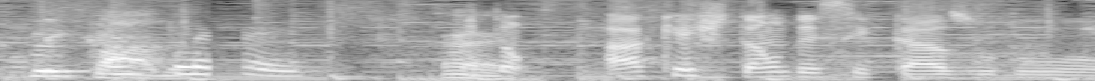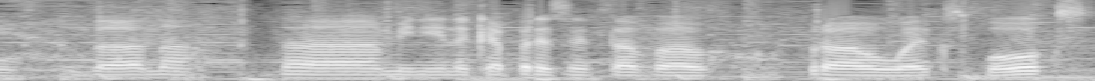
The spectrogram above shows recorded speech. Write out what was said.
complicado. É. Então, a questão desse caso do, da, da menina que apresentava para o Xbox,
